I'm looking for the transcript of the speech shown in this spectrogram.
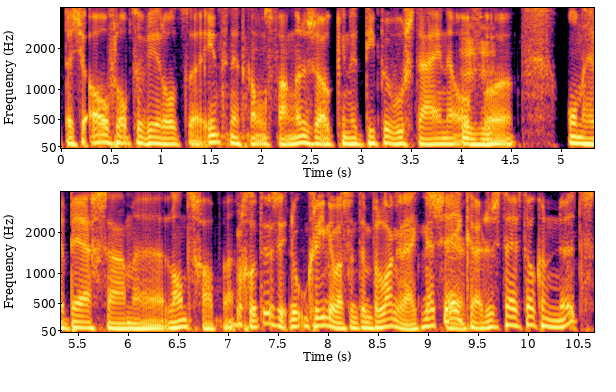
dat je overal op de wereld eh, internet kan ontvangen. Dus ook in de diepe woestijnen of eh, onherbergzame landschappen. Maar goed, dus in Oekraïne was het een belangrijk netwerk. Zeker, dus het heeft ook een nut.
